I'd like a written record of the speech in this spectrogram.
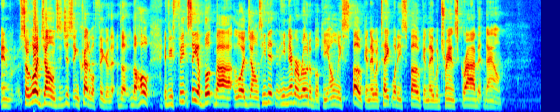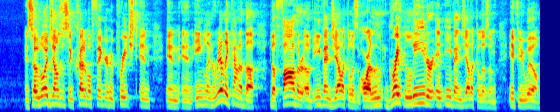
And so Lloyd-Jones is just an incredible figure. The, the, the whole, if you f- see a book by Lloyd-Jones, he didn't, he never wrote a book. He only spoke, and they would take what he spoke and they would transcribe it down. And so Lloyd-Jones is this incredible figure who preached in, in, in England, really kind of the, the father of evangelicalism, or a great leader in evangelicalism, if you will.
